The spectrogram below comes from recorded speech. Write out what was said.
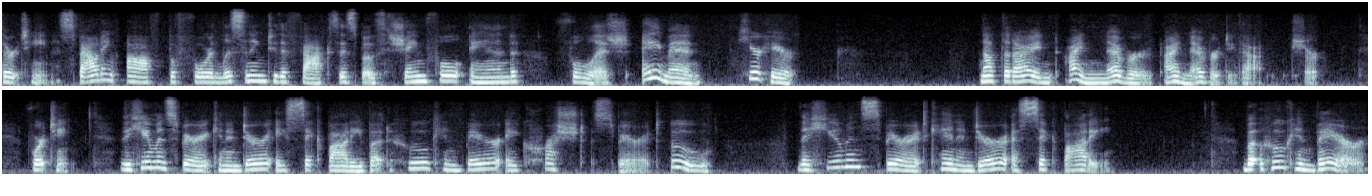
13. Spouting off before listening to the facts is both shameful and foolish. Amen. Here, here. Not that I I never I never do that. Sure. 14. The human spirit can endure a sick body, but who can bear a crushed spirit? Ooh. The human spirit can endure a sick body, but who can bear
